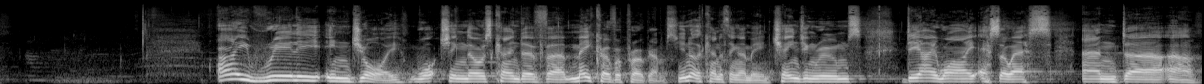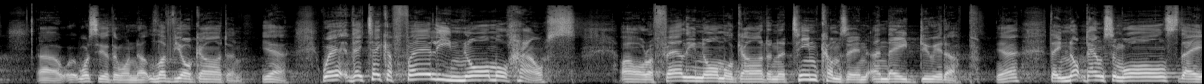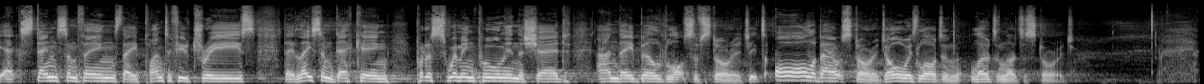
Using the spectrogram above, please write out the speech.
I really enjoy watching those kind of uh, makeover programs. You know the kind of thing I mean changing rooms, DIY, SOS, and uh, uh, uh, what's the other one? Uh, Love Your Garden. Yeah. Where they take a fairly normal house or a fairly normal garden, a team comes in and they do it up. Yeah? They knock down some walls, they extend some things, they plant a few trees, they lay some decking, put a swimming pool in the shed, and they build lots of storage. It's all about storage, always loads and loads, and loads of storage.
